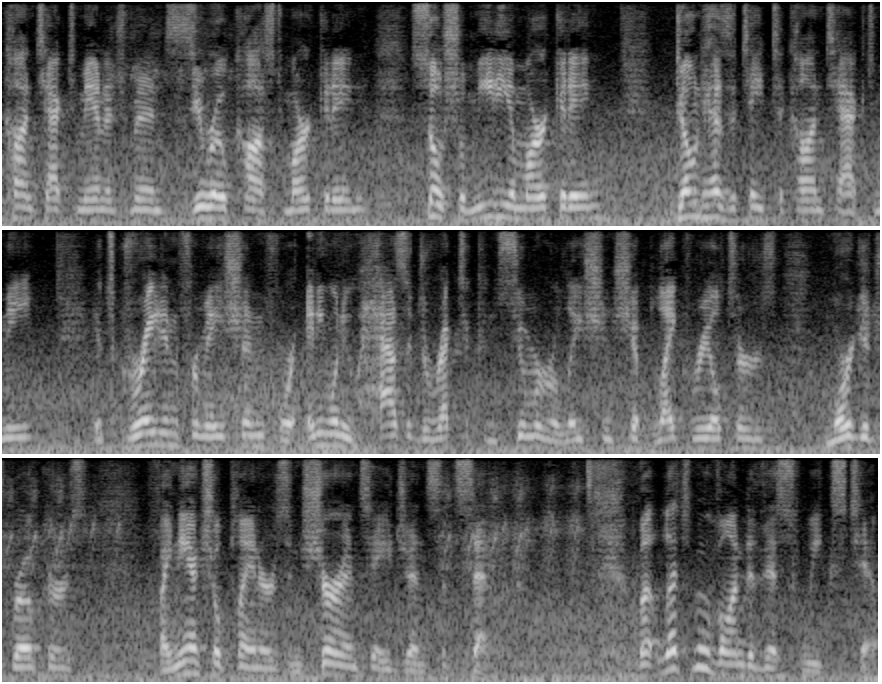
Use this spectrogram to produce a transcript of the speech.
contact management, zero cost marketing, social media marketing, don't hesitate to contact me. It's great information for anyone who has a direct to consumer relationship like realtors, mortgage brokers, financial planners, insurance agents, etc. But let's move on to this week's tip.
